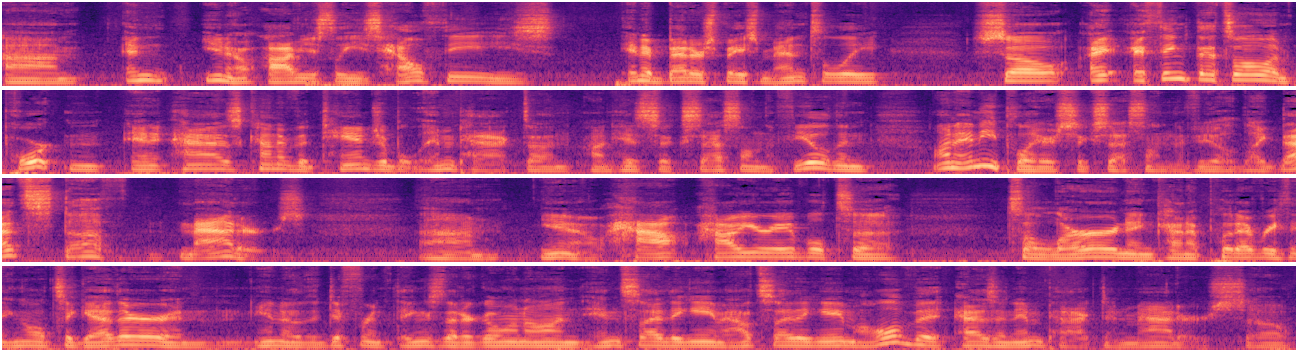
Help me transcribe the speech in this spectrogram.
um, and you know, obviously he's healthy. He's in a better space mentally. So I, I, think that's all important, and it has kind of a tangible impact on on his success on the field and on any player's success on the field. Like that stuff matters. Um, you know how how you're able to to learn and kind of put everything all together, and you know the different things that are going on inside the game, outside the game. All of it has an impact and matters. So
